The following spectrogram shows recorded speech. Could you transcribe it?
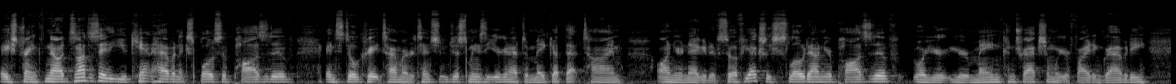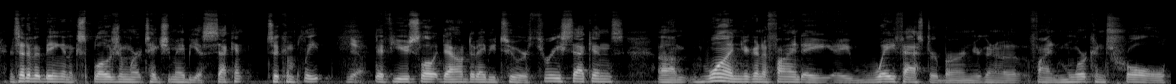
a strength. Now, it's not to say that you can't have an explosive positive and still create time under tension. It just means that you're going to have to make up that time on your negative. So if you actually slow down your positive or your, your main contraction where you're fighting gravity, instead of it being an explosion where it takes you maybe a second to complete, Yeah. if you slow it down to maybe two or three seconds, um, one, you're going to find a, a way faster burn. You're going to find more control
